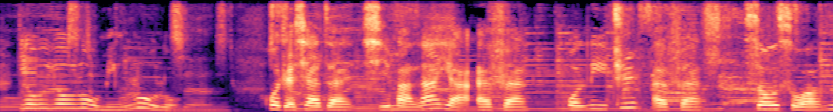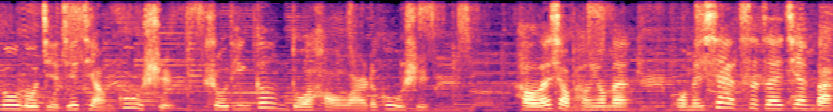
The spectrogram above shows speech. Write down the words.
“悠悠鹿鸣露露”，或者下载喜马拉雅 FM 或荔枝 FM，搜索“露露姐姐讲故事”，收听更多好玩的故事。好了，小朋友们。我们下次再见吧。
